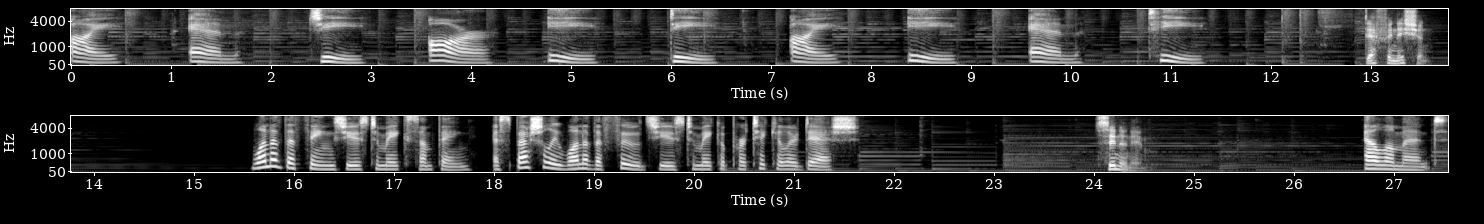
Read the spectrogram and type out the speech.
I N G R E D I E N T. Definition One of the things used to make something, especially one of the foods used to make a particular dish. Synonym. Element.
